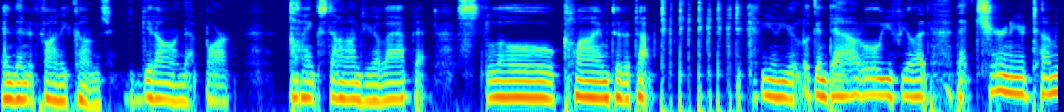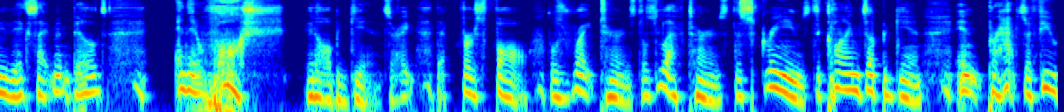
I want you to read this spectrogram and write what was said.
And then it finally comes. You get on that bar, clanks down onto your lap, that slow climb to the top you know, you're looking down. Oh, you feel that, that churn in your tummy. The excitement builds. And then whoosh, it all begins, right? That first fall, those right turns, those left turns, the screams, the climbs up again, and perhaps a few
